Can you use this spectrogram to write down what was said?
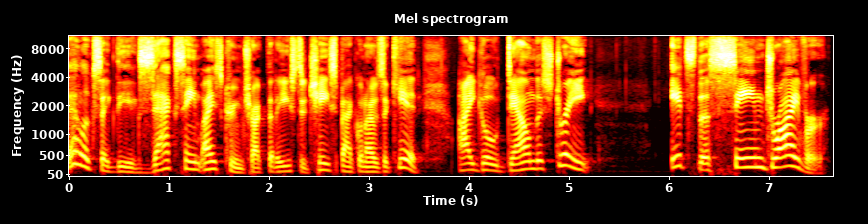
that looks like the exact same ice cream truck that I used to chase back when I was a kid. I go down the street, it's the same driver,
